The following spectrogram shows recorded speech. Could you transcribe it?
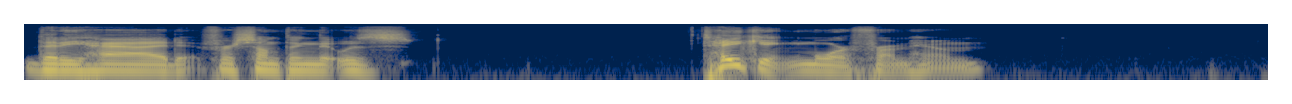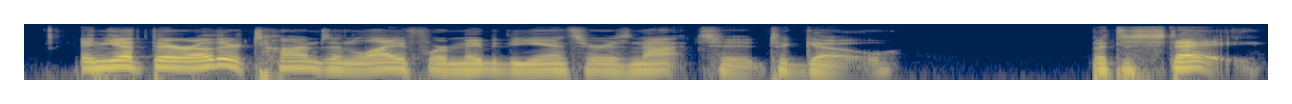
that he had for something that was taking more from him. And yet there are other times in life where maybe the answer is not to to go but to stay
